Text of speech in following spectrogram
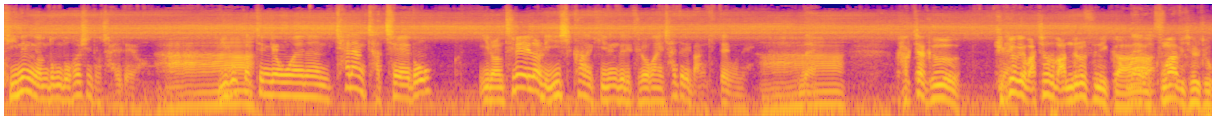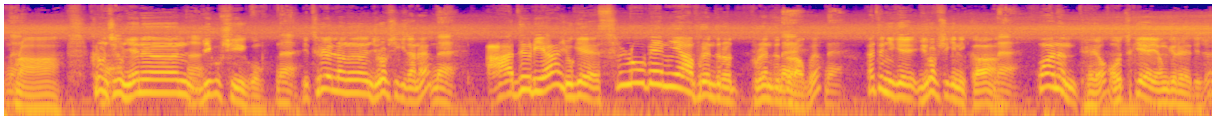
기능 연동도 훨씬 더 잘 돼요. 아. 미국 같은 경우에는 차량 자체에도 이런 트레일러를 인식하는 기능들이 들어가 있는 차들이 많기 때문에 아. 각자 그 규격에 맞춰서 만들었으니까 네, 맞습니다. 궁합이 제일 좋구나. 그럼 지금 얘는 네. 미국식이고 네. 이 트레일러는 유럽식이잖아요. 네. 아드리아 요게 슬로베니아 브랜드 브랜드더라고요. 네. 하여튼 이게 유럽식이니까 네. 호환은 돼요? 어떻게 연결해야 되죠?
